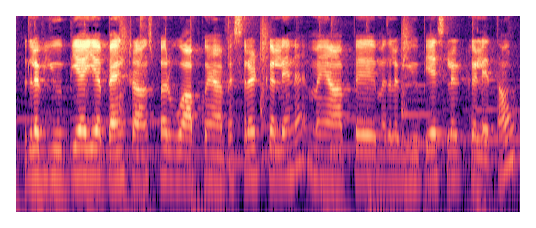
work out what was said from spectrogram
मतलब यूपीआई या बैंक ट्रांसफ़र वो आपको यहाँ पे सेलेक्ट कर लेना है। मैं यहाँ पे मतलब यू पी सेलेक्ट कर लेता हूँ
